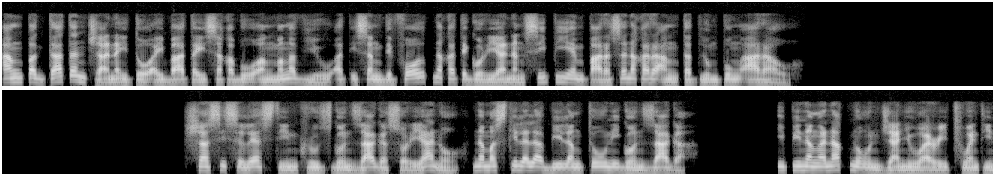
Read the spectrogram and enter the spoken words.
Ang pagtatansya na ito ay batay sa kabuang mga view at isang default na kategorya ng CPM para sa nakaraang 30 araw. Siya si Celestine Cruz Gonzaga Soriano, na mas kilala bilang Tony Gonzaga. Ipinanganak noon January 20,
